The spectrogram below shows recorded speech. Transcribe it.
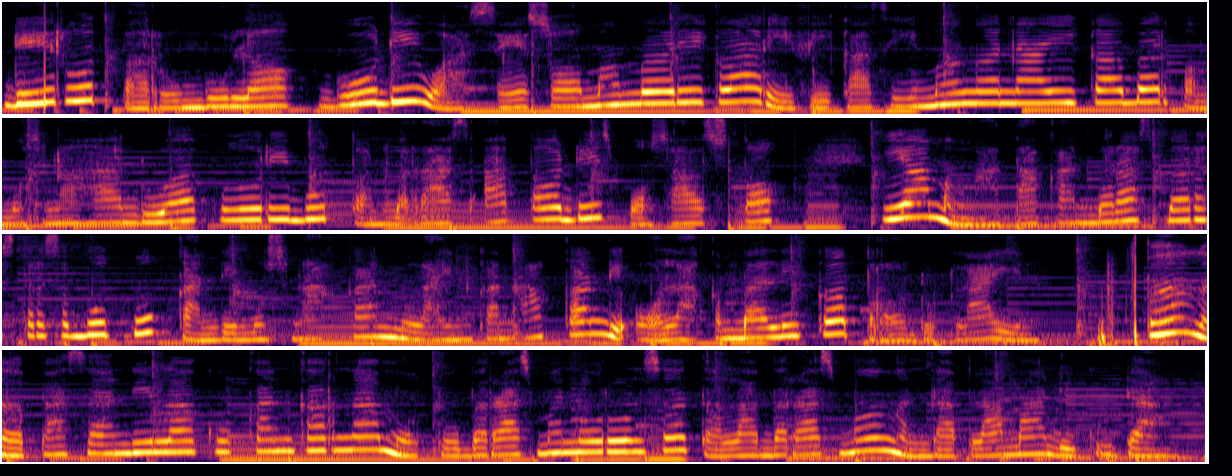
Dirut Perum Bulog Budi Waseso memberi klarifikasi mengenai kabar pemusnahan 20.000 ton beras atau disposal stok. Ia mengatakan beras-beras tersebut bukan dimusnahkan melainkan akan diolah kembali ke produk lain. Pelepasan dilakukan karena mutu beras menurun setelah beras mengendap lama di gudang.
